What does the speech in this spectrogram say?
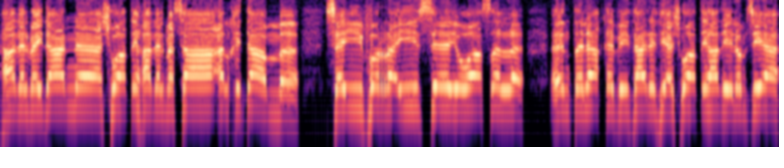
هذا الميدان أشواط هذا المساء الختام. سيف الرئيس يواصل انطلاقه في ثالث أشواط هذه الأمسية.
